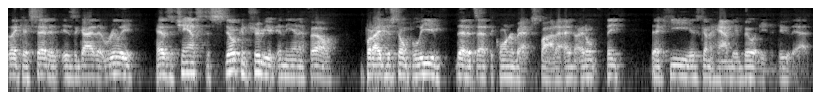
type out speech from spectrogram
like I said, it is a guy that really has a chance to still contribute in the NFL. But I just don't believe that it's at the cornerback spot. I, I don't think that he is going to have the ability to do that.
